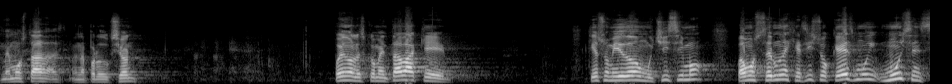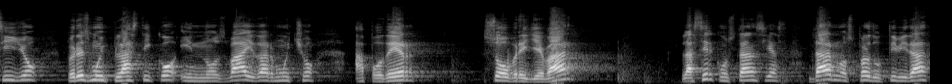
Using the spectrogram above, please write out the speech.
Memo está en la producción. Bueno, les comentaba que, que eso me ha ayudado muchísimo. Vamos a hacer un ejercicio que es muy, muy sencillo, pero es muy plástico y nos va a ayudar mucho a poder sobrellevar las circunstancias, darnos productividad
